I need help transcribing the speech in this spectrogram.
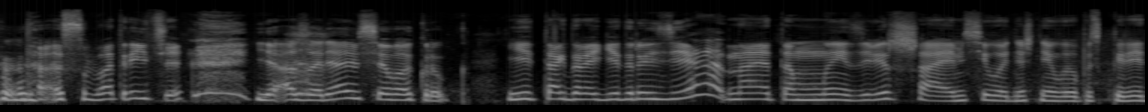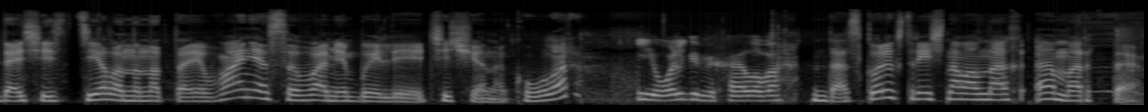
Да, смотрите, я озаряю все вокруг. Итак, дорогие друзья, на этом мы завершаем сегодняшний выпуск передачи «Сделано на Тайване». С вами были Чечена Кулар. И Ольга Михайлова. До скорых встреч на волнах МРТ.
